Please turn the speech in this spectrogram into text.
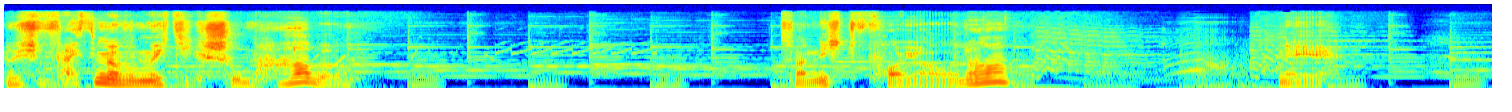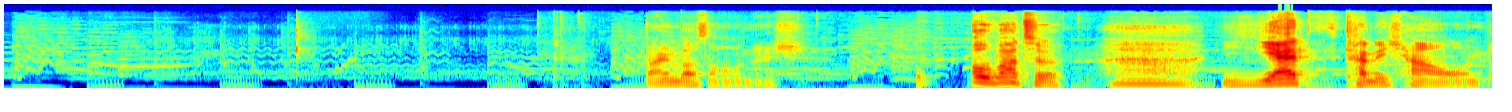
Ich weiß nicht mehr, womit ich dich geschoben habe. Das war nicht Feuer, oder? Nee. Bein war es auch nicht. Oh, warte. Jetzt kann ich hauen.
